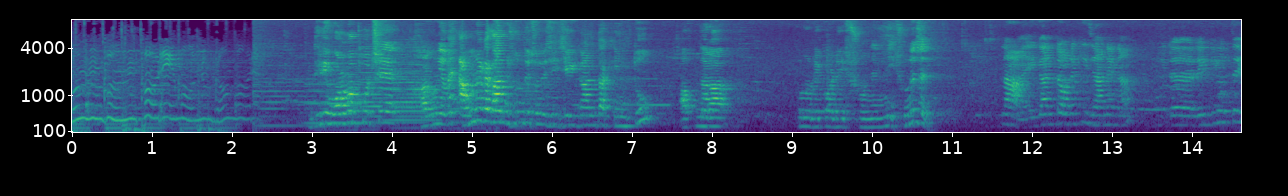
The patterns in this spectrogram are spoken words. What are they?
গুনগুন করে মন ভ্রমরা দিদি ওয়ার্ম আপ করছে হারমোনিয়ামে। এমন একটা গান শুনতে চলেছি যে গানটা কিন্তু আপনারা কোনো রেকর্ডে শোনেননি। শুনেছেন? না এই গানটা অনেকেই জানে না। এটা রেডিওতে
